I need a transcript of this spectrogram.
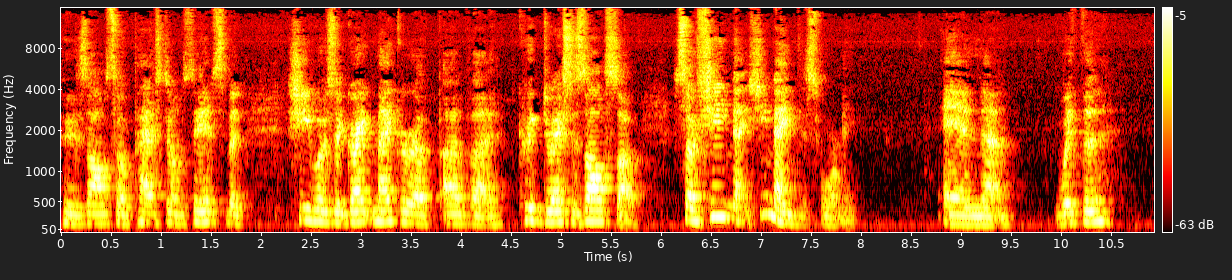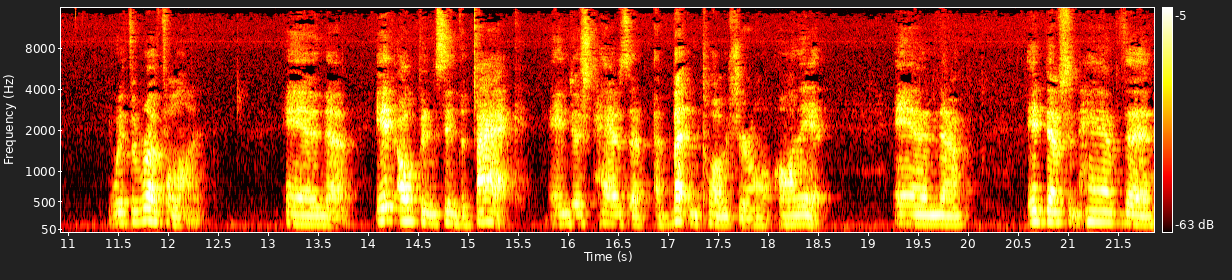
who's also passed on since, but she was a great maker of, of uh, creek dresses also. So she she made this for me, and uh, with the with the ruffle on. And uh, it opens in the back and just has a, a button closure on, on it. And uh, it doesn't have the,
